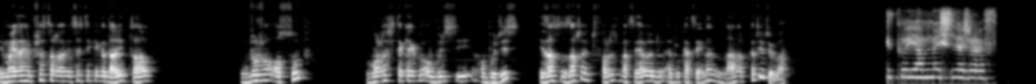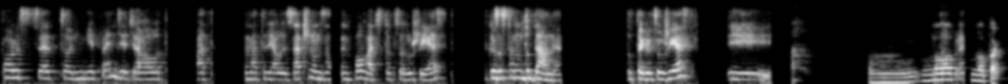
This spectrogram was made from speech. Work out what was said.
I moim zdaniem przez to, że oni coś takiego dali, to dużo osób może się tak jakby obudzić i, obudzić i za- zacząć tworzyć materiały edu- edukacyjne na na przykład YouTube'a. Tylko ja myślę, że w Polsce to nie będzie działało tak. Te materiały zaczną zastępować to, co już jest, tylko zostaną dodane do tego, co już jest. I Mm, No, Dobre. no tak.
